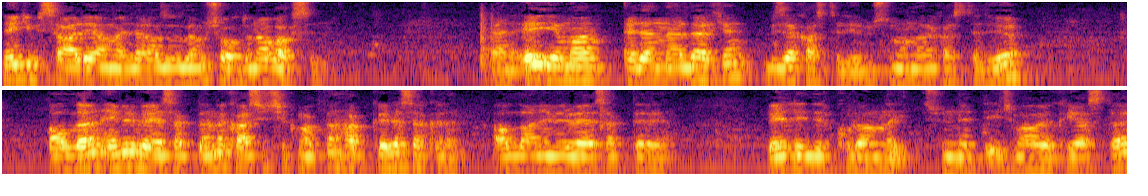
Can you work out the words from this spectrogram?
ne gibi salih ameller hazırlamış olduğuna baksın. Yani ey iman edenler derken bize kastediyor, Müslümanlara kastediyor. Allah'ın emir ve yasaklarına karşı çıkmaktan hakkıyla sakının. Allah'ın emir ve yasakları bellidir Kur'an'la, sünnette, icma ve kıyasla.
